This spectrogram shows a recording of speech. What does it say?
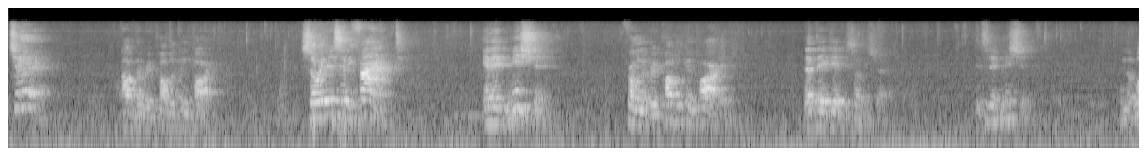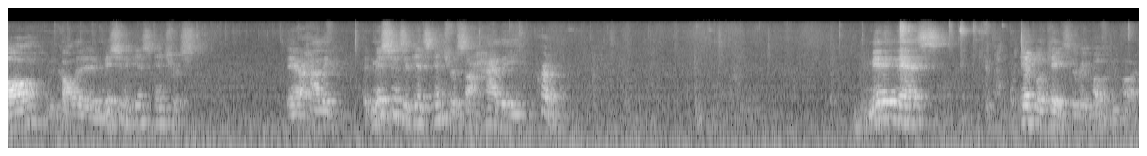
chair of the Republican Party. So it is in fact an admission from the Republican Party that they did the Southern. It's an admission. In the law, we call it an admission against interest. They are highly, admissions against interests are highly critical. Admitting this implicates the Republican Party.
